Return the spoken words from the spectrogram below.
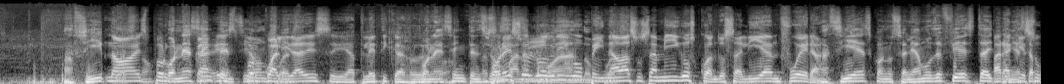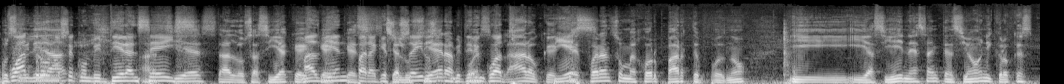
así No, pues, es, por, con esa ca- es intención por pues. cualidades eh, atléticas, Rodrigo. Con esa intención Por eso el Rodrigo pues. peinaba a sus amigos cuando salían fuera. Así es, cuando salíamos de fiesta y Para tenía que esa su cuatro no se convirtiera en seis. Así es, a los hacía que Más que- bien para que su seis no se lucieran, convirtiera en pues, cuatro. Claro, que, que fueran su mejor parte, pues, ¿no? Y, y así en esa intención y creo que es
